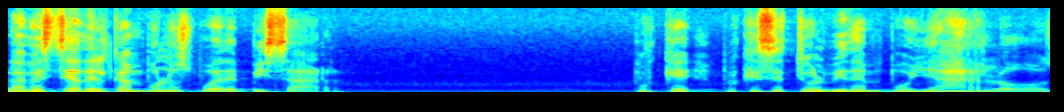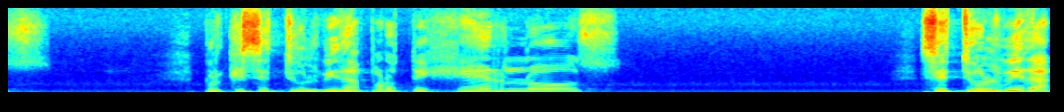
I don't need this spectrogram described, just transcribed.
La bestia del campo los puede pisar. ¿Por qué? Porque se te olvida empollarlos, porque se te olvida protegerlos, se te olvida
